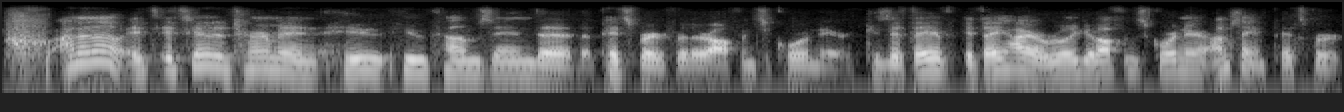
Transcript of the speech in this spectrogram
I don't know. It's it's going to determine who who comes into the Pittsburgh for their offensive coordinator. Because if they if they hire a really good offensive coordinator, I'm saying Pittsburgh.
